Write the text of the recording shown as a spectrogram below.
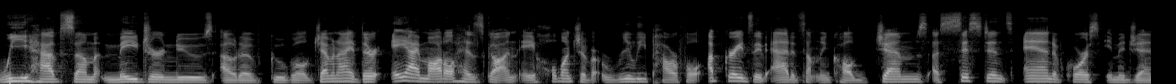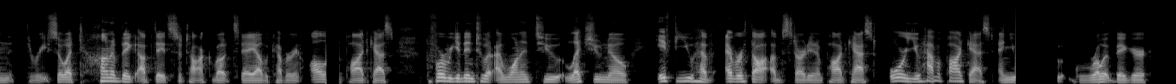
we have some major news out of Google Gemini. Their AI model has gotten a whole bunch of really powerful upgrades. They've added something called GEMS Assistants and, of course, Imagen 3. So, a ton of big updates to talk about today. I'll be covering all of the podcast. Before we get into it, I wanted to let you know if you have ever thought of starting a podcast or you have a podcast and you grow it bigger,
